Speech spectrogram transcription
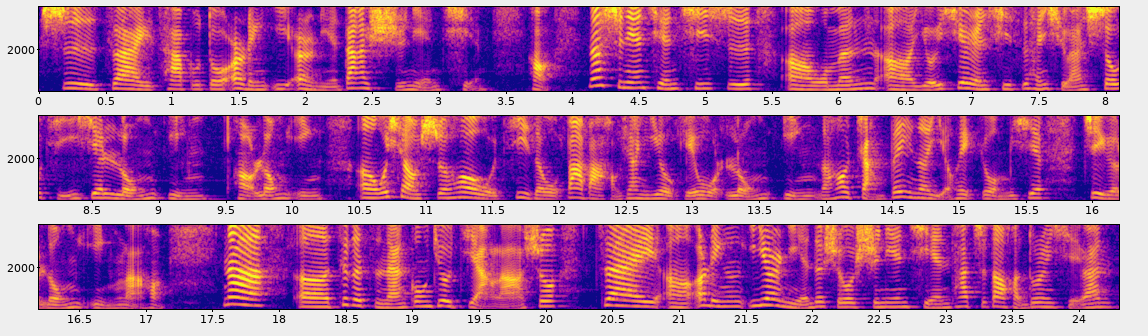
是在差不多二零一二年，大概十年前。好，那十年前其实呃，我们呃有一些人其实很喜欢收集一些龙银，好龙银。呃，我小时候我记得我爸爸好像也有给我龙银，然后长辈呢也会给我们一些这个龙银啦哈。那呃，这个指南宫就讲了，说在呃二零一二年的时候，十年前他知道很多人喜欢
